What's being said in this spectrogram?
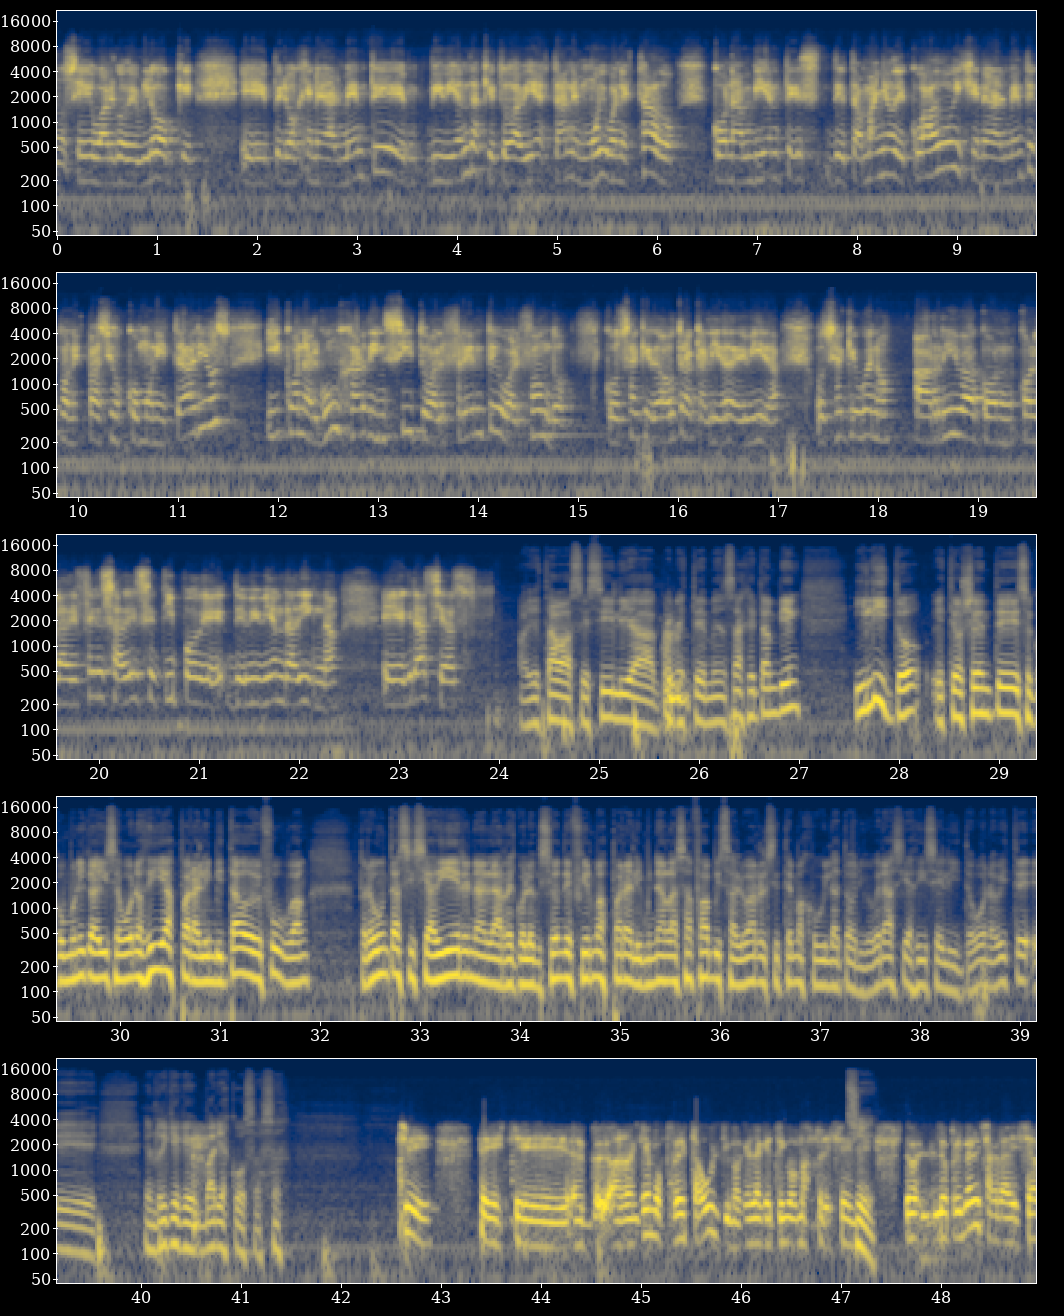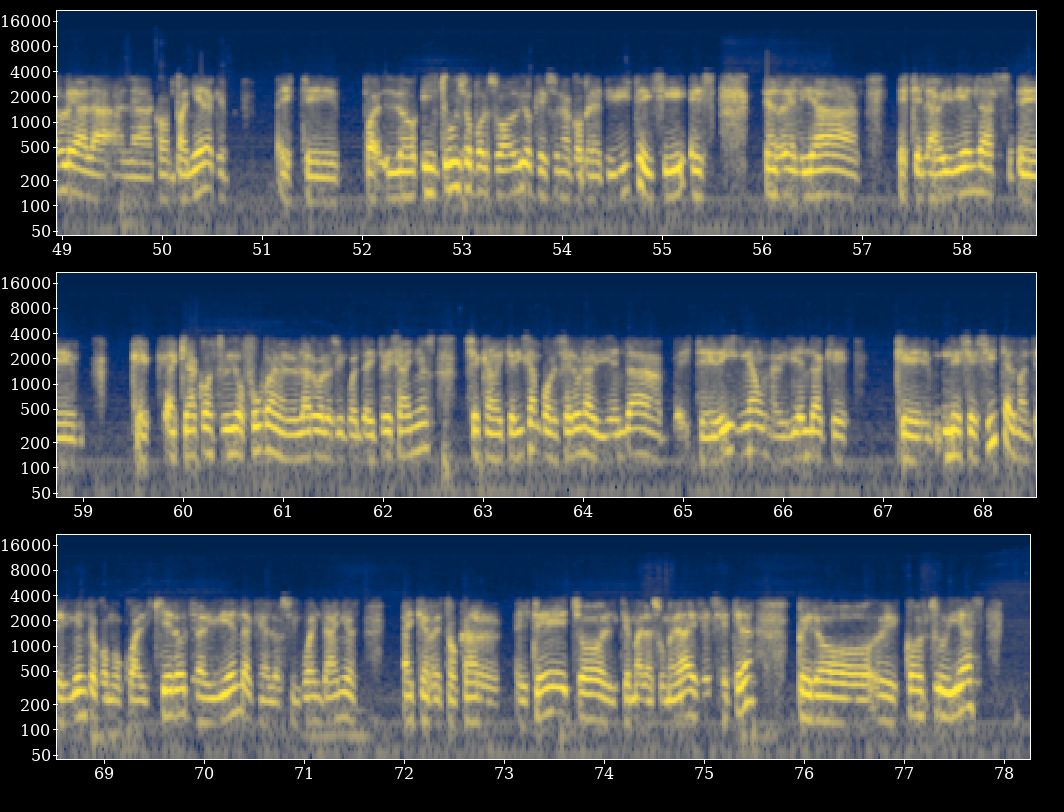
no sé, o algo de bloque, eh, pero generalmente viviendas que todavía están en muy buen estado, con ambientes de tamaño adecuado y generalmente con espacios comunitarios y con algún jardincito al frente o al fondo, cosa que da otra calidad de vida. O sea que bueno, arriba con, la defensa de ese tipo de, vivienda digna. Eh, gracias. Ahí estaba Cecilia con este mensaje también. Y Lito, este oyente, se comunica y dice buenos días para el invitado de Fugban. Pregunta si se adhieren a la recolección de firmas para eliminar la SAFAP y salvar el sistema jubilatorio. Gracias, dice Lito. Bueno, viste, eh, Enrique, que varias cosas. Sí, este, arranquemos por esta última, que es la que tengo más presente. Lo, primero es agradecerle a la, a la compañera que este, lo intuyo por su audio que es una cooperativista y sí es en realidad este las viviendas eh, que, ha construido Fugan a lo largo de los 53 años se caracterizan por ser una vivienda este, digna, una vivienda que que necesita el mantenimiento como cualquier otra vivienda que a los 50 años hay que retocar el techo, el tema de las humedades, etcétera, pero eh, construidas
